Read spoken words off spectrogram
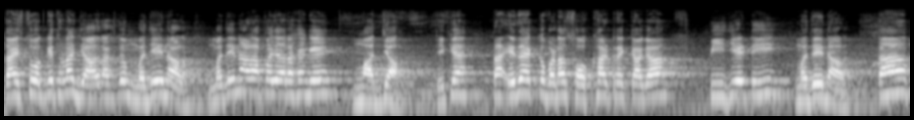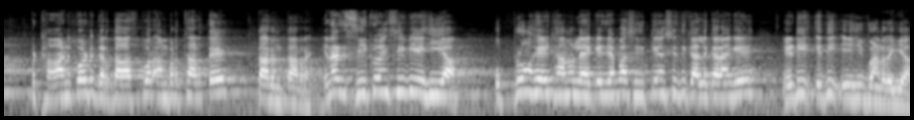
ਤਾਂ ਇਸ ਤੋਂ ਅੱਗੇ ਥੋੜਾ ਯਾਦ ਰੱਖ ਦਿਓ ਮਜ਼ੇ ਨਾਲ। ਮਜ਼ੇ ਨਾਲ ਆਪਾਂ ਯਾਦ ਰੱਖਾਂਗੇ ਮਾਝਾ। ਠੀਕ ਹੈ? ਤਾਂ ਇਹਦਾ ਇੱਕ ਬੜਾ ਸੌਖਾ ਟ੍ਰਿਕ ਹੈਗਾ ਪੀਜੀਟੀ ਮਜ਼ੇ ਨਾਲ। ਤਾਂ ਪਠਾਨਕੋਟ, ਗੁਰਦਾਸਪੁਰ, ਅੰਮ੍ਰਿਤਸਰ ਤੇ ਤਰਨ ਤਾਰਨ। ਇਹਨਾਂ ਦੀ ਸੀਕੁਐਂਸੀ ਵੀ ਇਹੀ ਆ। ਉੱਪਰੋਂ ਹੇਠਾਂ ਨੂੰ ਲੈ ਕੇ ਜੇ ਆਪਾਂ ਸੀਕੁਐਂਸੀ ਦੀ ਗੱਲ ਕਰਾਂਗੇ, ਇਹਦੀ ਇਹਦੀ ਇਹੀ ਬਣ ਰਹੀ ਆ।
